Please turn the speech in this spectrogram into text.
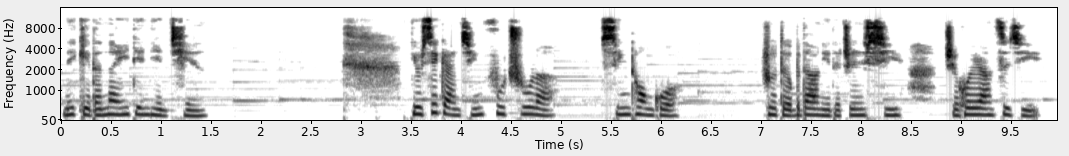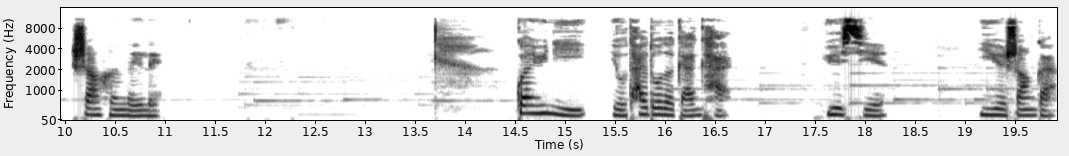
你给的那一点点甜。有些感情付出了，心痛过，若得不到你的珍惜，只会让自己伤痕累累。关于你，有太多的感慨，越写。一越伤感，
